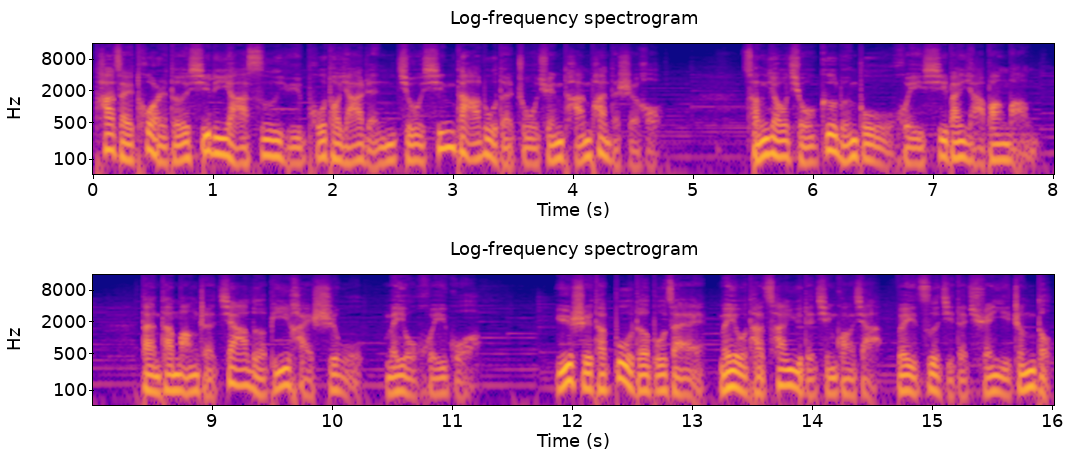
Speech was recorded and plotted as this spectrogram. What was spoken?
他在托尔德西利亚斯与葡萄牙人就新大陆的主权谈判的时候，曾要求哥伦布回西班牙帮忙，但他忙着加勒比海事务，没有回国。于是他不得不在没有他参与的情况下为自己的权益争斗，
